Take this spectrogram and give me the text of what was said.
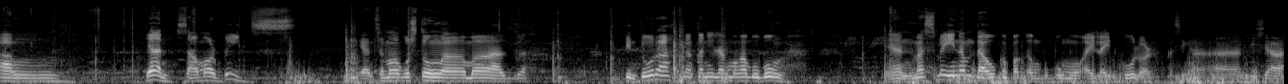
Ang yan, summer beads. Yan, sa mga gustong ah, mag pintura ng kanilang mga bubong. Yan, mas mainam daw kapag ang bubong mo ay light color kasi nga hindi siya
